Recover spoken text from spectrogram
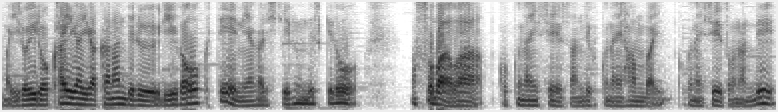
まあいろいろ海外が絡んでる理由が多くて値上がりしているんですけど、まあ蕎麦は国内生産で国内販売、国内製造なんで、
